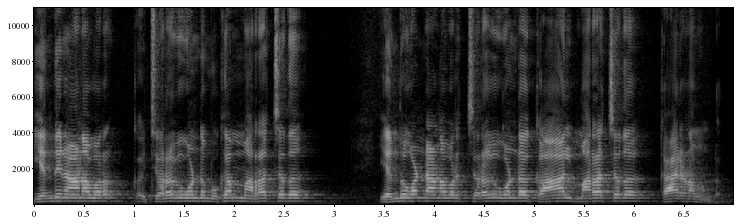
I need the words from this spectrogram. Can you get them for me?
എന്തിനാണവർ ചിറക് കൊണ്ട് മുഖം മറച്ചത്? എന്തുകൊണ്ടാണ് അവർ ചിറക് കൊണ്ട് കാൽ മറച്ചത്? കാരണമുണ്ട്.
